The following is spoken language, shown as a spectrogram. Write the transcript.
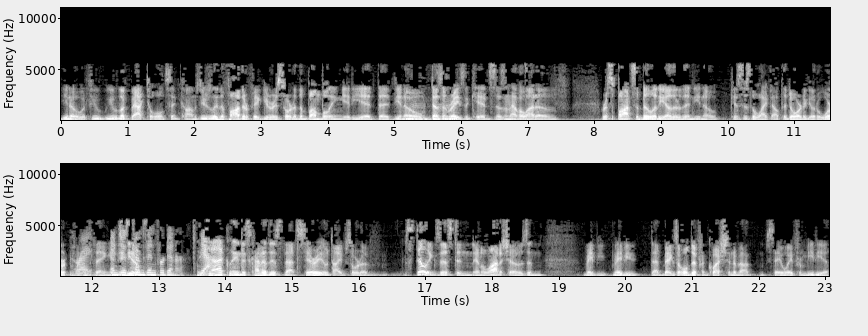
you know, if you you look back to old sitcoms, usually the father figure is sort of the bumbling idiot that you know Mm-hmm. doesn't raise the kids, doesn't have a lot of responsibility other than you know kisses the wife out the door to go to work kind right. of thing, And, and just you know, comes in for dinner. Yeah. exactly, and it's kind of this that stereotype sort of still exists in in a lot of shows and. Maybe maybe that begs a whole different question about stay away from media,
